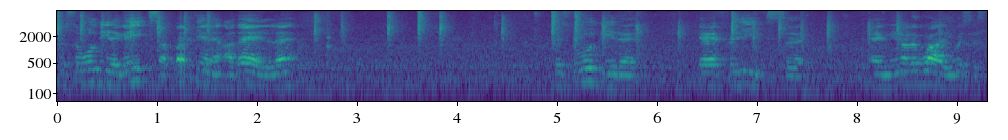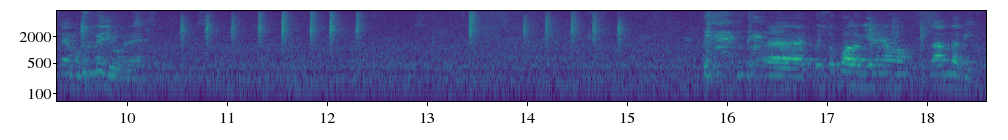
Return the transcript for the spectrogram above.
questo vuol dire che x appartiene ad L questo vuol dire che f di x è minore o uguale di questo estremo superiore eh, questo qua lo chiamiamo lambda p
